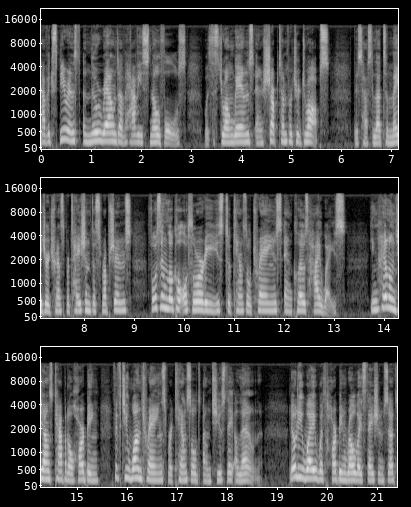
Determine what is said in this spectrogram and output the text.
have experienced a new round of heavy snowfalls, with strong winds and sharp temperature drops. This has led to major transportation disruptions, forcing local authorities to cancel trains and close highways. In Heilongjiang's capital Harbin, 51 trains were cancelled on Tuesday alone. Liu Liwei with Harbin Railway Station said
